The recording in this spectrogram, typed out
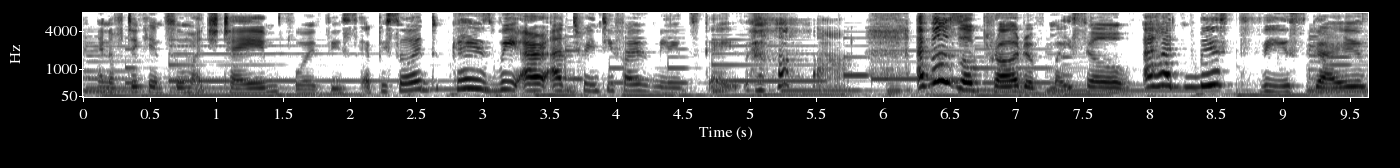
and I've taken so much time for this episode. Guys, we are at 25 minutes, guys. I feel so proud of myself. I had missed this, guys.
